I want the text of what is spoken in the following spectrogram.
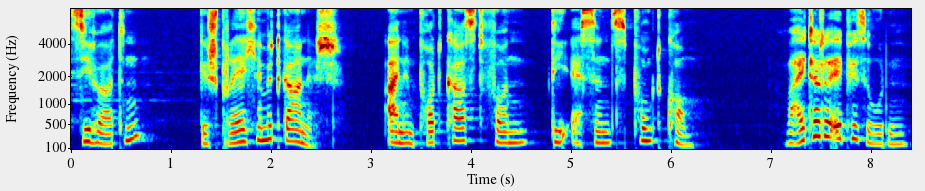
Sie hörten Gespräche mit Garnisch, einen Podcast von theessence.com. Weitere Episoden,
